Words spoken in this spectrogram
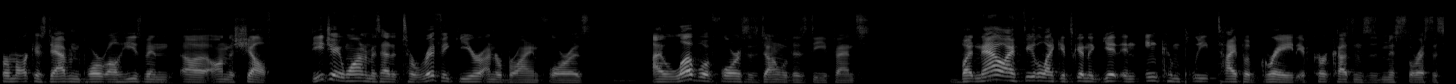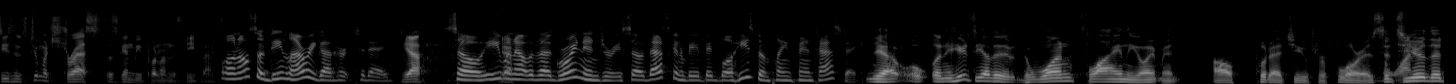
for Marcus Davenport while he's been uh, on the shelf. DJ Wonnum has had a terrific year under Brian Flores. I love what Flores has done with his defense. But now I feel like it's going to get an incomplete type of grade if Kirk Cousins has missed the rest of the season. It's too much stress that's going to be put on this defense. Well, and also Dean Lowry got hurt today. yeah. So he went out with a groin injury. So that's going to be a big blow. He's been playing fantastic. Yeah, well, and here's the other, the one fly in the ointment I'll put at you for Flores, The since one? you're the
